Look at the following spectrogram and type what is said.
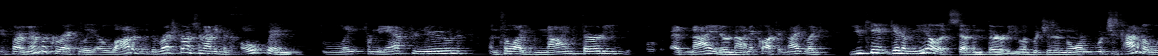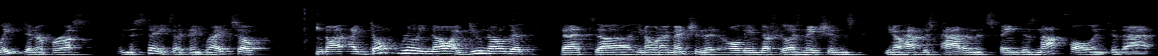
if I remember correctly, a lot of the restaurants are not even open late from the afternoon until like nine thirty at night or nine o'clock at night. Like you can't get a meal at seven thirty, which is a norm, which is kind of a late dinner for us in the states, I think, right? So, you know, I, I don't really know. I do know that that uh, you know when I mentioned that all the industrialized nations, you know, have this pattern that Spain does not fall into that.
